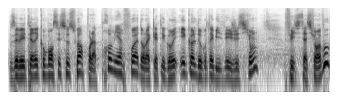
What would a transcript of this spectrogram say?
Vous avez été récompensée ce soir pour la première fois dans la catégorie École de comptabilité et gestion. Félicitations à vous.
